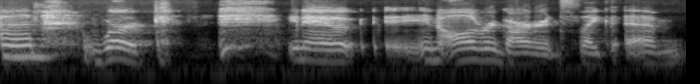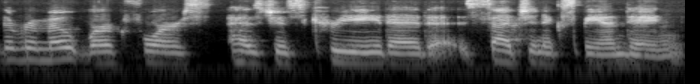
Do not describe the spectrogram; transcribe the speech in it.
Um, work you know, in all regards, like um, the remote workforce has just created such an expanding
